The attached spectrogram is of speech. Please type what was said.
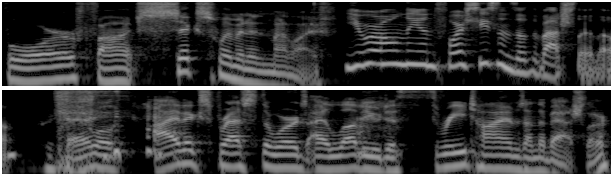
four, five, six women in my life. You were only in four seasons of The Bachelor though. Okay, well, I've expressed the words "I love you" to three times on The Bachelor,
